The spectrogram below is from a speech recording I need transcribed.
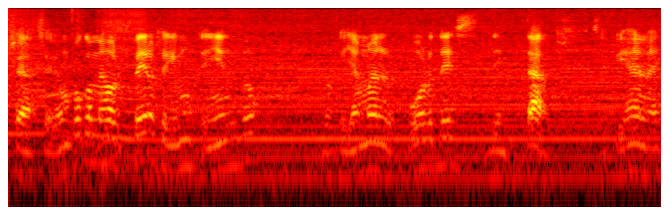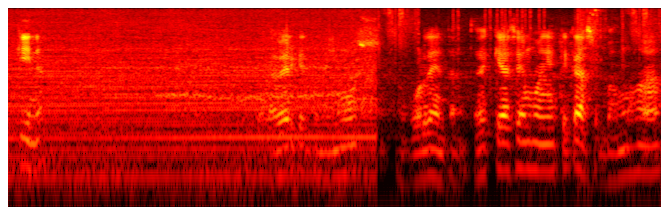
o sea, se ve un poco mejor, pero seguimos teniendo lo que llaman los bordes dentados. Se fijan en la esquina, para ver que tenemos los bordes dentados. Entonces, ¿qué hacemos en este caso? Vamos a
